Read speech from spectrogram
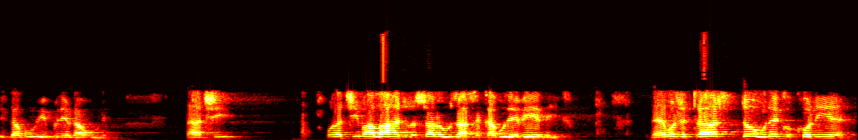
i da uvijek budem na umi. Znači, onda će ima Allaha Đelešanu uza se kad bude vjernik. Ne može tražiti dovu neko ko nije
